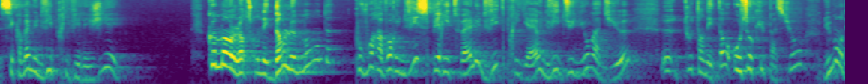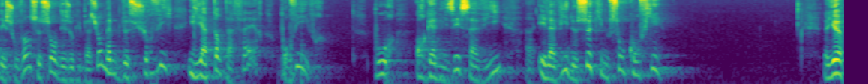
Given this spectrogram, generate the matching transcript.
c'est quand même une vie privilégiée. Comment, lorsqu'on est dans le monde, pouvoir avoir une vie spirituelle, une vie de prière, une vie d'union à Dieu, euh, tout en étant aux occupations du monde. Et souvent, ce sont des occupations même de survie. Il y a tant à faire pour vivre, pour organiser sa vie hein, et la vie de ceux qui nous sont confiés. D'ailleurs,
